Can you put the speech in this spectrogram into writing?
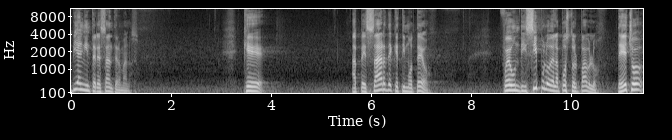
bien interesante, hermanos. Que a pesar de que Timoteo fue un discípulo del apóstol Pablo, de hecho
